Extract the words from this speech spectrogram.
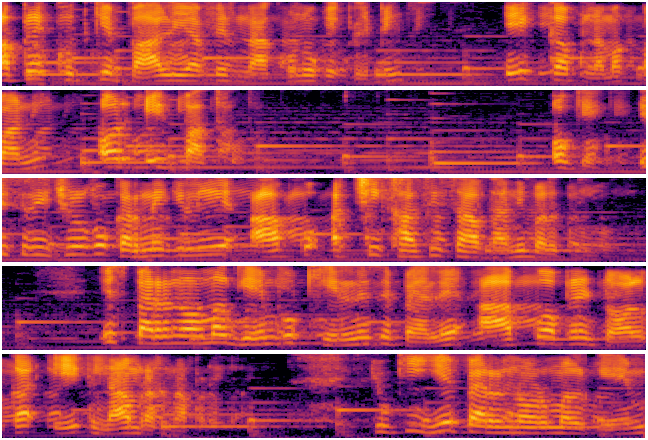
अपने खुद के बाल या फिर नाखूनों के क्लिपिंग्स एक कप नमक पानी और एक बाथरूम। ओके, इस रिचुअल को करने के लिए आपको अच्छी खासी सावधानी बरतनी होगी। इस पैरानॉर्मल गेम को खेलने से पहले आपको अपने डॉल का एक नाम रखना पड़ेगा, क्योंकि ये पैरानॉर्मल गेम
